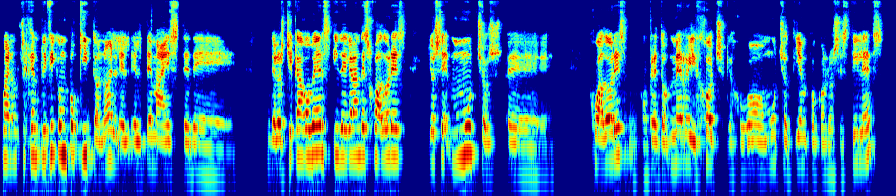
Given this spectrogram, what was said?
bueno, se ejemplifica un poquito, ¿no? El, tema este de, los Chicago Bears y de grandes jugadores. Yo sé muchos eh, jugadores, en concreto Merrill Hodge, que jugó mucho tiempo con los Steelers,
